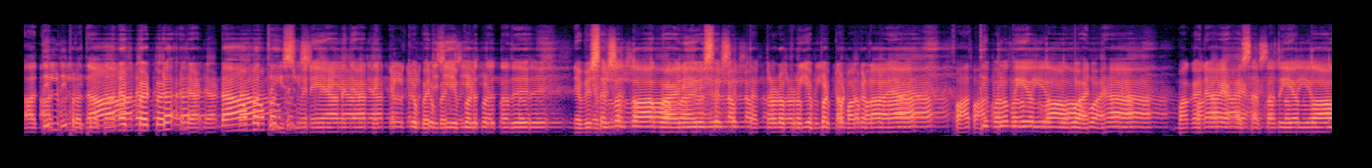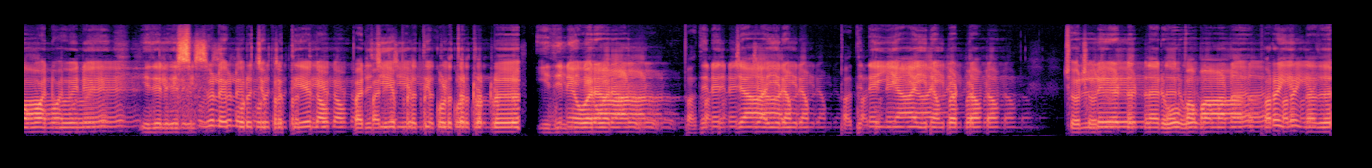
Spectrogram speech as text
അതിൽ പ്രധാനപ്പെട്ട രണ്ടാമത്തെ ഇസ്മിനെയാണ് ഞാൻ നിങ്ങൾക്ക് പരിചയപ്പെടുത്തുന്നത്. നബി സല്ലല്ലാഹു അലൈഹി വസല്ലം തങ്ങളുടെ പ്രിയപ്പെട്ട മകളായ ഫാത്തിമ റളിയല്ലാഹു അൻഹ മകനായ ഹസൻ റളിയല്ലാഹു അൻഹുവിന് ഇതിൽ ഇസ്മുകളെ കുറിച്ച് പ്രത്യേകം പരിചയപ്പെടുത്തി കൊടുത്തിട്ടുണ്ട്. ഇതിനെ ഒരാൾ പതിനഞ്ചായിരം പതിനയ്യായിരം വട്ടം ചൊല്ലേണ്ടുന്ന രൂപമാണ് പറയുന്നത്.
